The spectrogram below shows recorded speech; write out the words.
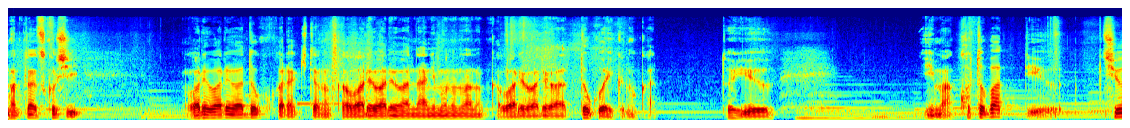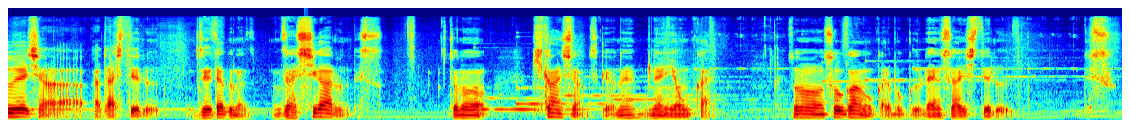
また少し我々はどこから来たのか我々は何者なのか我々はどこへ行くのかという今言葉っていう集英社が出してる贅沢な雑誌があるんです。その機関誌なんですけどね年4回。その創刊号から僕連載してるんです。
